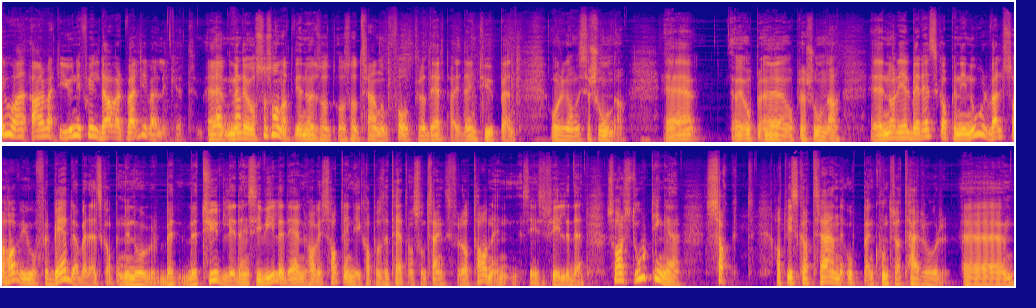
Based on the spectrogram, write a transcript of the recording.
Jo, jeg har vært i Unifil. Det har vært veldig vellykket. Eh, men det er også sånn at vi er nødt til å, å trene opp folk for å delta i den typen organisasjoner. Eh, operasjoner. Når det gjelder beredskapen i nord, vel så har vi jo forbedra beredskapen i nord betydelig. Den sivile delen har vi satt inn de kapasitetene som trengs for å ta den sivile delen. Så har Stortinget sagt at vi skal trene opp en kontraterror eh,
